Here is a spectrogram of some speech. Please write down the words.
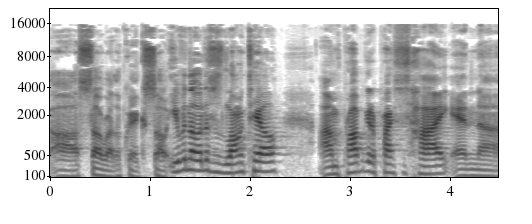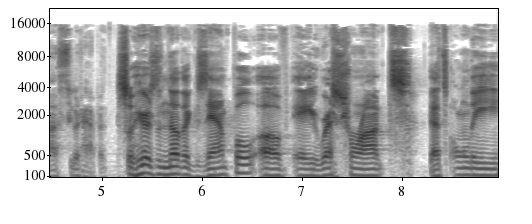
uh, sell rather quick. So even though this is long tail, I'm probably gonna price this high and uh, see what happens. So here's another example of a restaurant that's only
